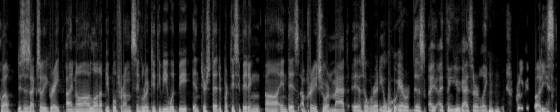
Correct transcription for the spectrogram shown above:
Well, this is actually great. I know a lot of people from Singular DTV would be interested in participating uh, in this. I'm pretty sure Matt is already aware of this. I, I think you guys are like really good buddies.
